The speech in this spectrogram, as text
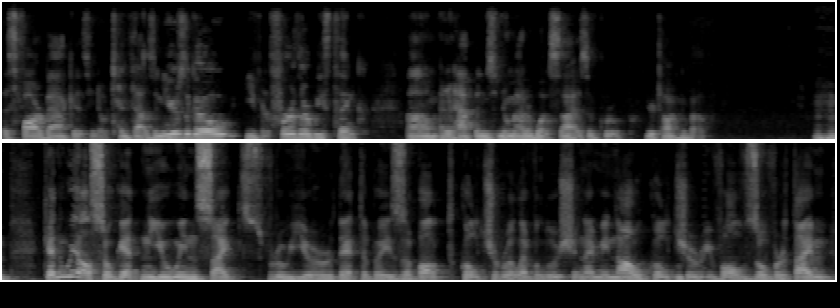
as far back as you know 10,000 years ago, even further, we think, um, and it happens no matter what size of group you're talking about. Mm-hmm. Can we also get new insights through your database about cultural evolution? I mean, how culture evolves over time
